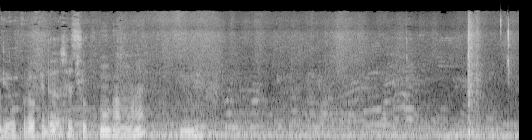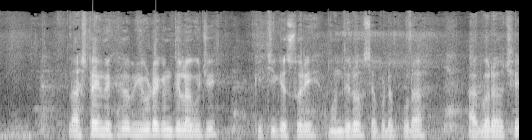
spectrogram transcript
দিও প্রফিট আছে সুকমু কাম হ্যাঁ ଲାଷ୍ଟ ଟାଇମ୍ ଦେଖିଥିବ ଭିୟୁଟା କେମିତି ଲାଗୁଛି କିଚିକେଶ୍ୱରୀ ମନ୍ଦିର ସେପଟେ ପୁରା ଆଗରେ ଅଛି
